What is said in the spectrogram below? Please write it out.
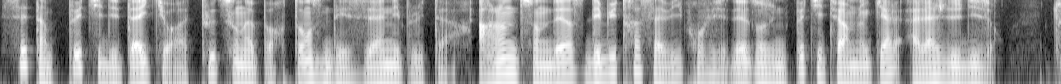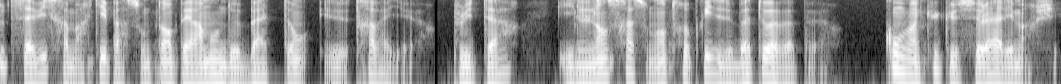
c'est un petit détail qui aura toute son importance des années plus tard. Harland Sanders débutera sa vie professionnelle dans une petite ferme locale à l'âge de 10 ans. Toute sa vie sera marquée par son tempérament de battant et de travailleur. Plus tard, il lancera son entreprise de bateaux à vapeur, convaincu que cela allait marcher.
